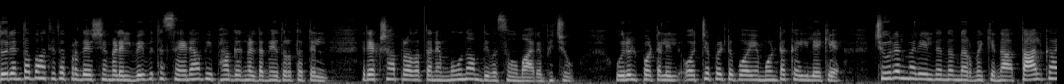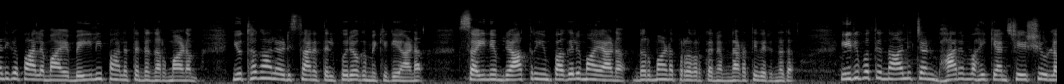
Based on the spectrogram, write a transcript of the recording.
ദുരന്തബാധിത പ്രദേശങ്ങളിൽ വിവിധ സേനാ വിഭാഗങ്ങളുടെ നേതൃത്വത്തിൽ രക്ഷാപ്രവർത്തനം മൂന്നാം ദിവസവും ആരംഭിച്ചു. ഉരുൾപൊട്ടലിൽ ഒറ്റപ്പെട്ടുപോയ മുണ്ടക്കൈയിലേക്ക് ചൂരൽമലയിൽ നിന്നും നിർമ്മിക്കുന്ന താൽക്കാലിക പാലമായ ബെയിലി പാലത്തിന്റെ നിർമ്മാണം യുദ്ധകാലാടിസ്ഥാനത്തിൽ പുരോഗമിക്കുകയാണ്. സൈന്യം രാത്രിയും പകലുമായാണ് നിർമ്മാണ പ്രവർത്തനം നടത്തിവരുന്നത്. ഇരുപത്തിനാല് ടൺ ഭാരം വഹിക്കാൻ ശേഷിയുള്ള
